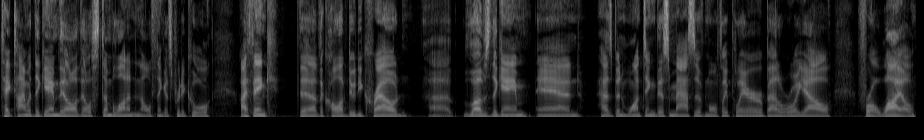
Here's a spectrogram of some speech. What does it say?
take time with the game, they'll they'll stumble on it and they'll think it's pretty cool. I think the the Call of Duty crowd uh, loves the game and has been wanting this massive multiplayer battle royale for a while,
